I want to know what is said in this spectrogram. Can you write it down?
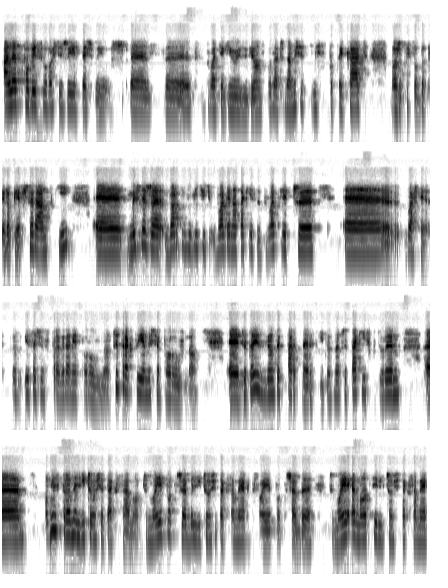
Ale powiedzmy właśnie, że jesteśmy już w, w sytuacji jakiegoś związku, zaczynamy się z kimś spotykać, może to są dopiero pierwsze randki. Myślę, że warto zwrócić uwagę na takie sytuację, czy e, właśnie jesteśmy w programie porówno, czy traktujemy się porówno, e, czy to jest związek partnerski, to znaczy taki, w którym e, obie strony liczą się tak samo, czy moje potrzeby liczą się tak samo jak Twoje potrzeby, czy moje emocje liczą się tak samo jak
